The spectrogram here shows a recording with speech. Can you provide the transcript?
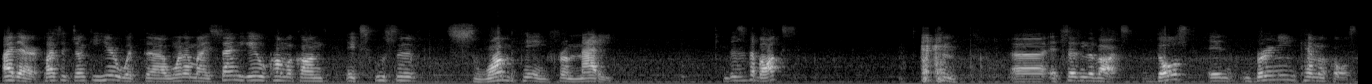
Hi there, Plastic Junkie here with uh, one of my San Diego Comic Con exclusive Swamp Thing from Matty. This is the box. uh, it says in the box, dosed in burning chemicals,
